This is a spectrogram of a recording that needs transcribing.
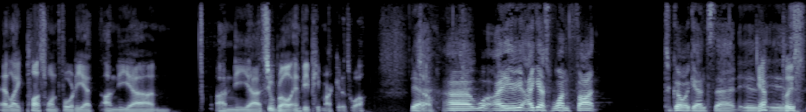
at like plus 140 at, on the um, on the uh, Super Bowl MVP market as well. Yeah. So. Uh, well, I, I guess one thought to go against that is, yeah, is please.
